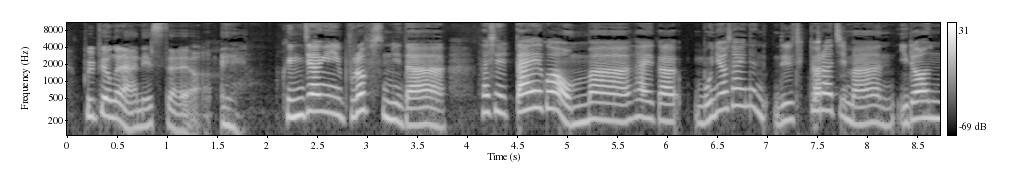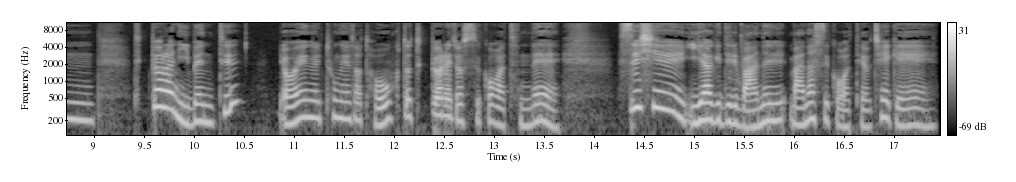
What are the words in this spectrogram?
불평을 안 했어요. 예. 굉장히 부럽습니다. 사실 딸과 엄마 사이가 모녀 사이는 늘 특별하지만 이런 특별한 이벤트 여행을 통해서 더욱더 특별해졌을 것 같은데 쓰실 이야기들이 많을 많았을 것 같아요 책에.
